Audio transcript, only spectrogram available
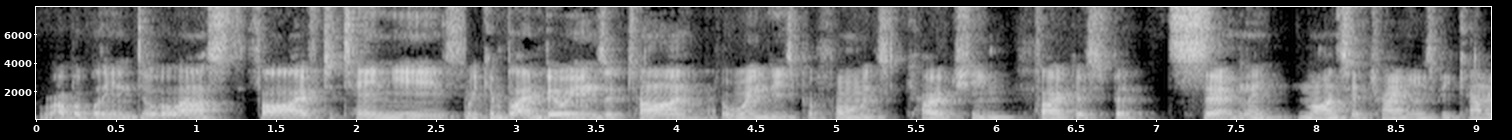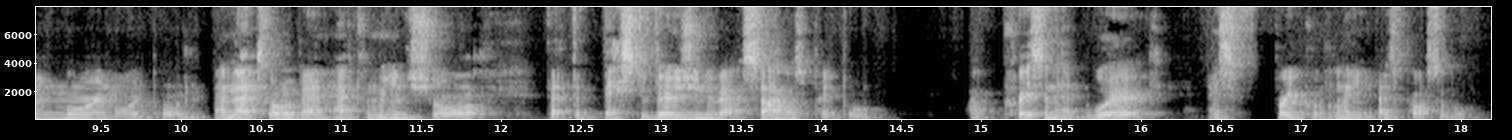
probably until the last five to 10 years. We can blame billions of time for Wendy's performance coaching focus, but certainly mindset training is becoming more and more important. And that's all about how can we ensure that the best version of our salespeople are present at work as frequently as possible.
